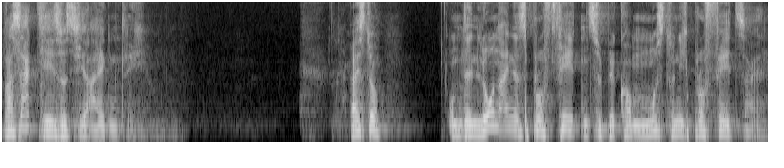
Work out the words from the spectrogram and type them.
Was sagt Jesus hier eigentlich? Weißt du, um den Lohn eines Propheten zu bekommen, musst du nicht Prophet sein.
